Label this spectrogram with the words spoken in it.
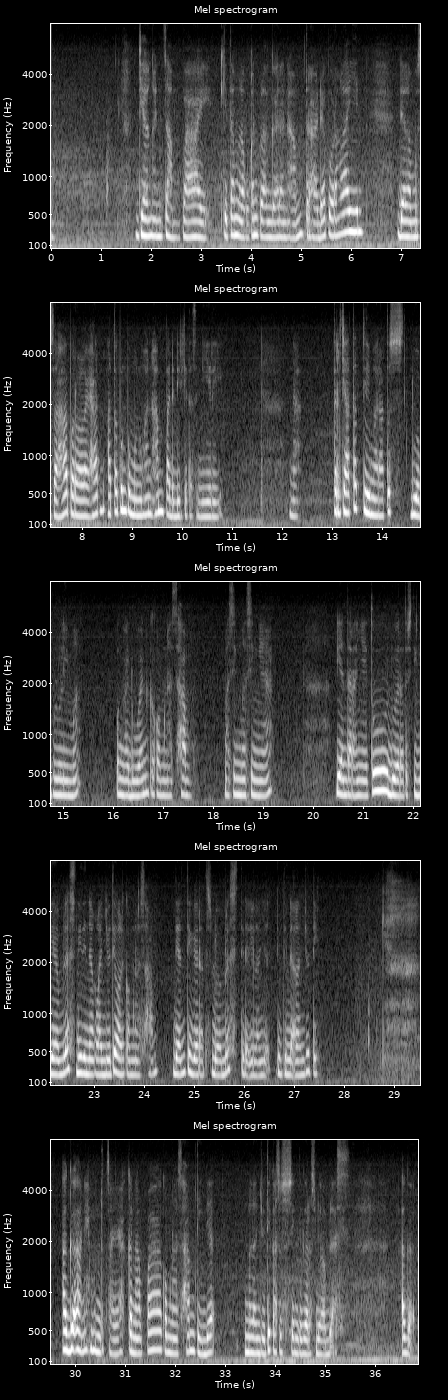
Jangan sampai kita melakukan pelanggaran HAM terhadap orang lain dalam usaha perolehan ataupun pemenuhan HAM pada diri kita sendiri. Nah, tercatat 525 pengaduan ke Komnas HAM masing-masingnya di antaranya itu 213 ditindaklanjuti oleh Komnas HAM dan 312 tidak dilanjut, ditindaklanjuti. Agak aneh menurut saya kenapa Komnas HAM tidak melanjuti kasus yang 312. Agak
